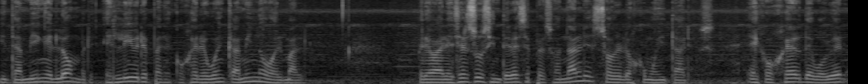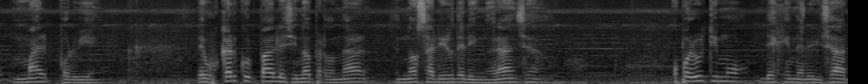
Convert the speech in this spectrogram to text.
Y también el hombre es libre para escoger el buen camino o el mal. Prevalecer sus intereses personales sobre los comunitarios. Escoger devolver mal por bien. De buscar culpables y no perdonar, de no salir de la ignorancia. O por último, de generalizar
